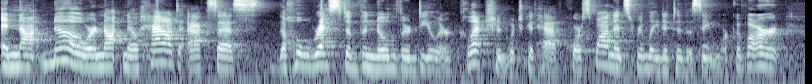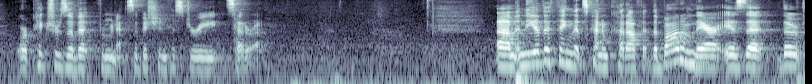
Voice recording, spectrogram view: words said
and not know or not know how to access the whole rest of the Knoedler dealer collection, which could have correspondence related to the same work of art or pictures of it from an exhibition history, etc. Um, and the other thing that's kind of cut off at the bottom there is that the,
